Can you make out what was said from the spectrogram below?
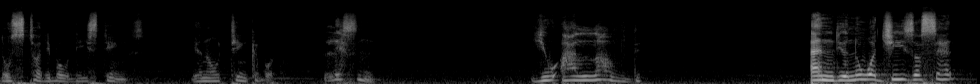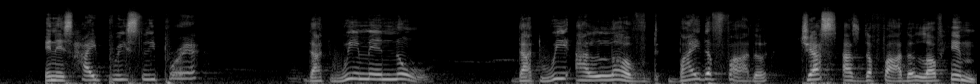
Don't study about these things. You know, think about. Listen, you are loved. And you know what Jesus said in his high priestly prayer? That we may know that we are loved by the Father just as the Father loved him.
